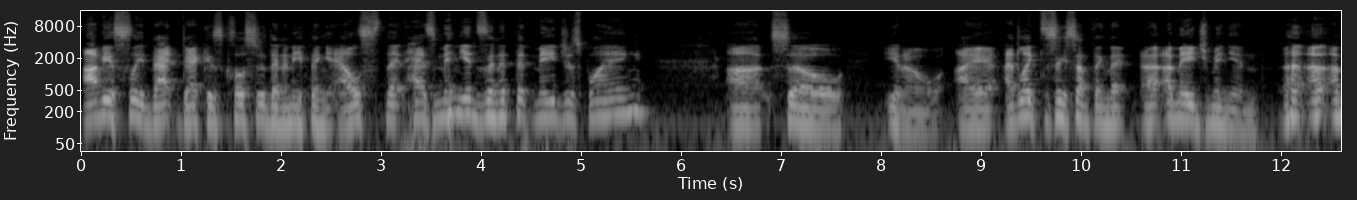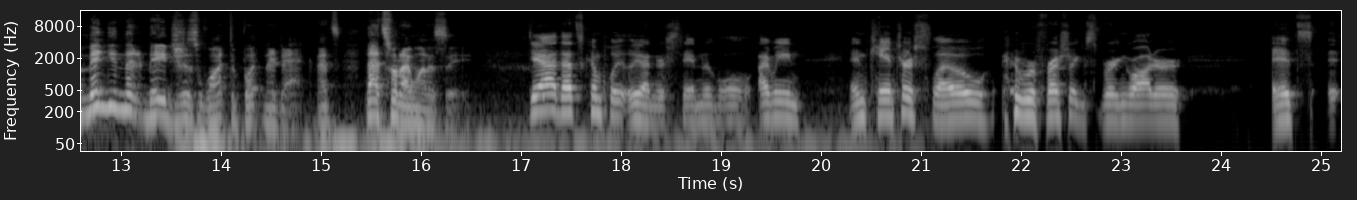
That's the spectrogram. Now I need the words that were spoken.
obviously that deck is closer than anything else that has minions in it that Mage is playing. Uh, so you know, I I'd like to see something that uh, a mage minion, a, a, minion that mages want to put in their deck. That's that's what I want to see. Yeah, that's completely understandable. I mean, Incanter's Flow, refreshing spring water, it's it,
